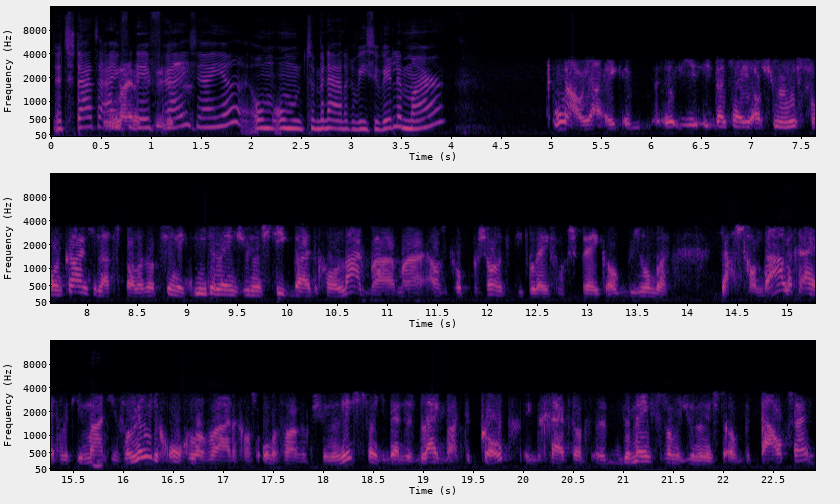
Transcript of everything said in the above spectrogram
Het staat de AVD vrij, zei je, om, om te benaderen wie ze willen, maar... Nou ja, ik, eh, dat jij als journalist voor een kaartje laat spannen, dat vind ik niet alleen journalistiek buitengewoon laakbaar, maar als ik op persoonlijke titel even mag spreken, ook bijzonder ja, schandalig eigenlijk. Je maakt je volledig ongeloofwaardig als onafhankelijk journalist, want je bent dus blijkbaar te koop. Ik begrijp dat eh, de meeste van de journalisten ook betaald zijn.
